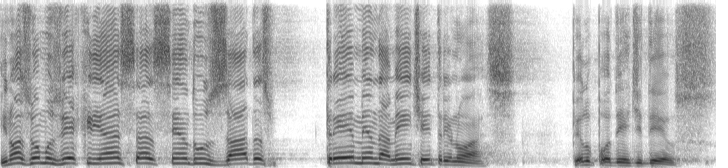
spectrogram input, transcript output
e nós vamos ver crianças sendo usadas tremendamente entre nós, pelo poder de Deus.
